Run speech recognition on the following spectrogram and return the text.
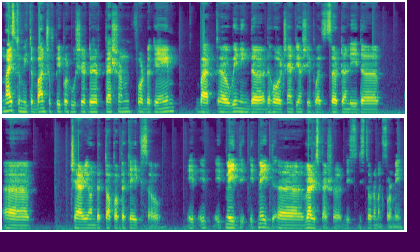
nice to meet a bunch of people who share their passion for the game, but uh, winning the, the whole championship was certainly the uh, cherry on the top of the cake. So it, it, it made it made uh, very special this this tournament for me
